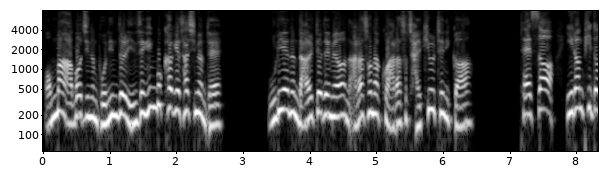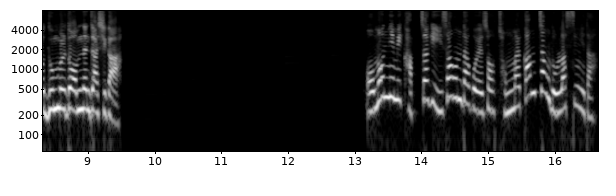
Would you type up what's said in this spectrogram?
엄마 아버지는 본인들 인생 행복하게 사시면 돼. 우리 애는 낳을 때 되면 알아서 낳고 알아서 잘 키울 테니까. 됐어 이런 피도 눈물도 없는 자식아. 어머님이 갑자기 이사 온다고 해서 정말 깜짝 놀랐습니다.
